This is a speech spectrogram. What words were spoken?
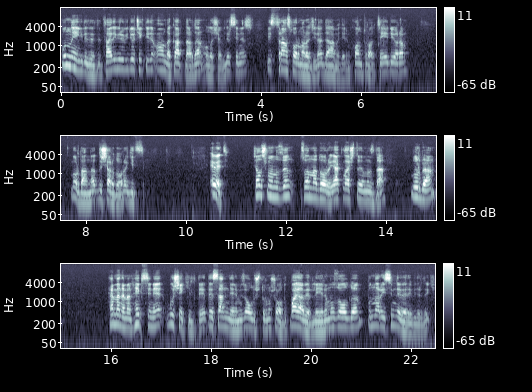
Bununla ilgili de detaylı bir video çektiydim. Onu da kartlardan ulaşabilirsiniz. Biz transform aracıyla devam edelim. Ctrl T diyorum. Buradan da dışarı doğru gitsin. Evet. Çalışmamızın sonuna doğru yaklaştığımızda buradan hemen hemen hepsini bu şekilde desenlerimizi oluşturmuş olduk. Baya bir layer'ımız oldu. Bunlara isim de verebilirdik.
